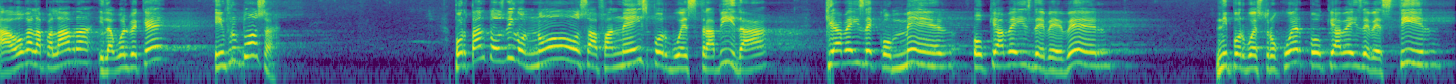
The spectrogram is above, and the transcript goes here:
ahoga la palabra y la vuelve qué? Infructuosa. Por tanto os digo, no os afanéis por vuestra vida, que habéis de comer o que habéis de beber, ni por vuestro cuerpo que habéis de vestir.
